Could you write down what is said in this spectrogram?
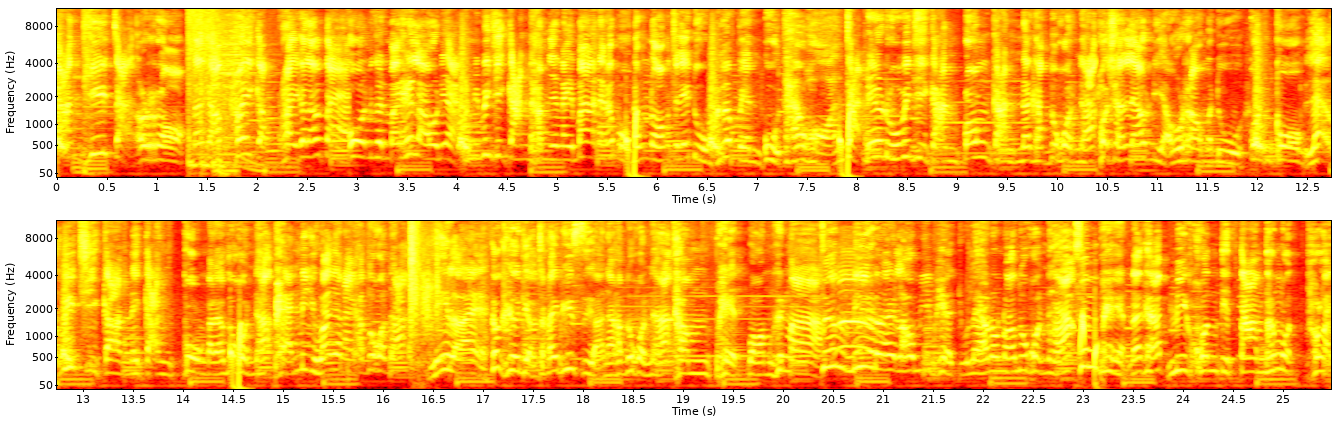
การที่จะหลอกนะครับให้กับใครก็แล้วแต่โอนเงินมาให้เราเนี่ยมันมีวิธีการทำยังไงบ้างนะครับผมน้องๆจะได้ดูเพื่อเป็นอุทาหรณ์จะได้รู้วิธีการป้องกันนะครับทุกคนนะเพราะฉะนั้นแล้วเดี๋ยวเรามาดูกลโกง และวิธีการในการโกงกันแล้วทุกคนนะแผนมีอยู่ว่ายังไงครับทุกคนนะนี่เลยก็คือเดี๋ยวจะให้พี่เสือนะครับทุกคนนะทำเพจปลอมขึ้นมา ซึ่งนี่เลยเรามีเพจอยู่แล้วน้องๆทุกคนนะซึ่งเพจนะครับมีคนติดตามทั้งหมดเท่าไหร่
